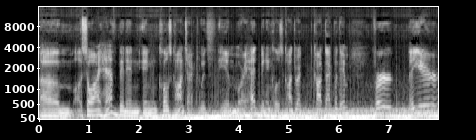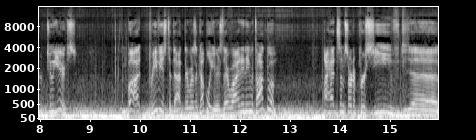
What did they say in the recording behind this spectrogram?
Um, so I have been in, in close contact with him, or I had been in close contact contact with him for a year, two years. But previous to that, there was a couple years there where I didn't even talk to him. I had some sort of perceived uh,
